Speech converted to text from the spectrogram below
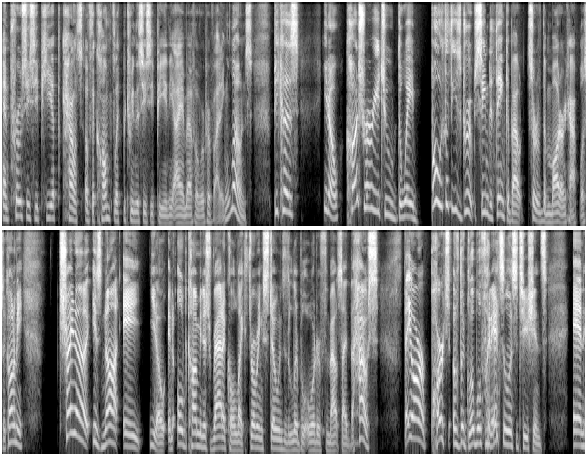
and pro CCP accounts of the conflict between the CCP and the IMF over providing loans. Because, you know, contrary to the way both of these groups seem to think about sort of the modern capitalist economy, China is not a, you know, an old communist radical like throwing stones at the liberal order from outside the house. They are part of the global financial institutions. And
